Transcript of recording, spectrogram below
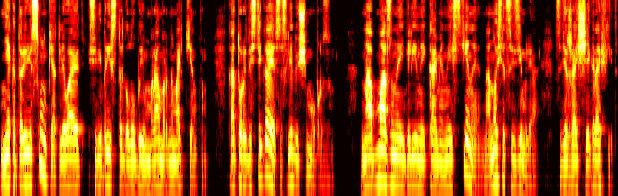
Некоторые рисунки отливают серебристо-голубым мраморным оттенком, который достигается следующим образом. На обмазанные глиной каменные стены наносится земля, содержащая графит.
